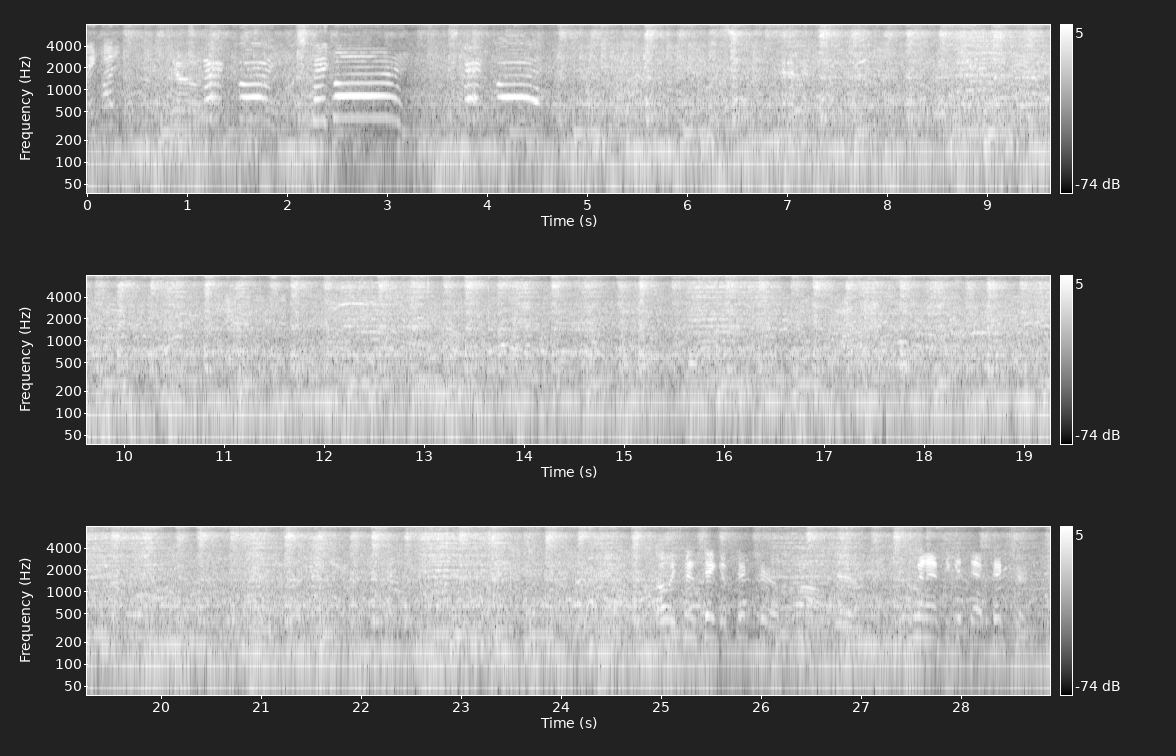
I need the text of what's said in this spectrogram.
snake bite? No. Snake bite! Snake bite! Snake bite! Oh, he's gonna take a picture of Paul too. I'm gonna have to get that picture.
